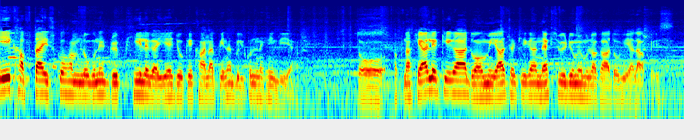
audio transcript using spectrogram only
एक हफ़्ता इसको हम लोगों ने ड्रिप ही लगाई है जो कि खाना पीना बिल्कुल नहीं दिया। तो अपना ख्याल रखिएगा, दुआओं में याद रखिएगा। नेक्स्ट वीडियो में मुलाकात होगी। अल्लाह हाफिज़।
